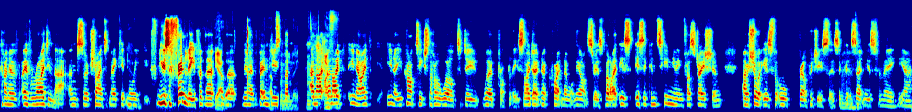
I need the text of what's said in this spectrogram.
kind of overriding that and sort of trying to make it more user friendly for the yeah. for the you know the end user. Mm-hmm. And I, I and I you know I you know you can't teach the whole world to do word properly. So I don't know quite know what the answer is, but I, it's it's a continuing frustration. I'm sure it is for all braille producers. It mm-hmm. certainly is for me. Yeah.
